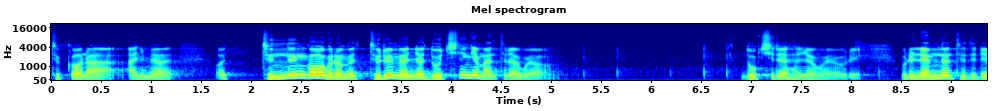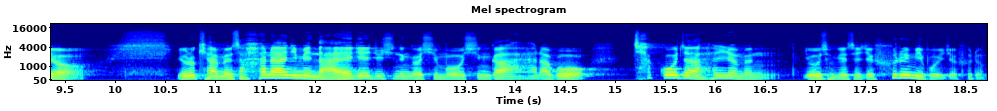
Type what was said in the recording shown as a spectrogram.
듣거나 아니면 어, 듣는 거 그러면 들으면요 놓치는 게 많더라고요. 녹취를 하려고 해요 우리 우리 렘넌트들이요 이렇게 하면서 하나님이 나에게 주시는 것이 무엇인가라고 찾고자 하려면 요 속에서 이제 흐름이 보이죠 흐름.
